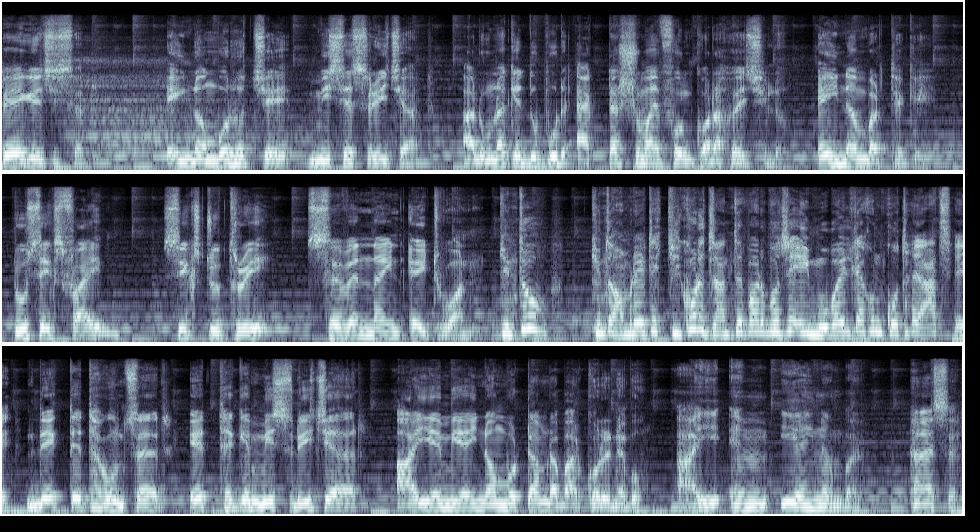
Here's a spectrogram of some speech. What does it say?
পেয়ে গেছি স্যার। এই নম্বর হচ্ছে মিসেস রিচার্ড আর উনাকে দুপুর একটার সময় ফোন করা হয়েছিল। এই নাম্বার থেকে two six five six two three seven nine eight one কিন্তু কিন্তু আমরা এটা কি করে জানতে পারব যে এই মোবাইলটা এখন কোথায় আছে? দেখতে থাকুন স্যার। এর থেকে মিস রিচার আইএমইআই নম্বরটা আমরা বার করে নেব। আইএমইআই নাম্বার হ্যাঁ sir.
